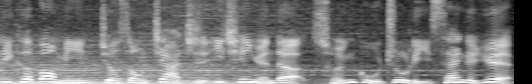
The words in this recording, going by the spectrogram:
立刻报名就送价值一千元的存股助理三个月。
